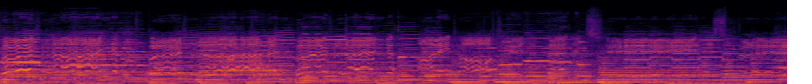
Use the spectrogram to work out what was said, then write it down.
Birdland, Birdland, Birdland, I doubted that sight! What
